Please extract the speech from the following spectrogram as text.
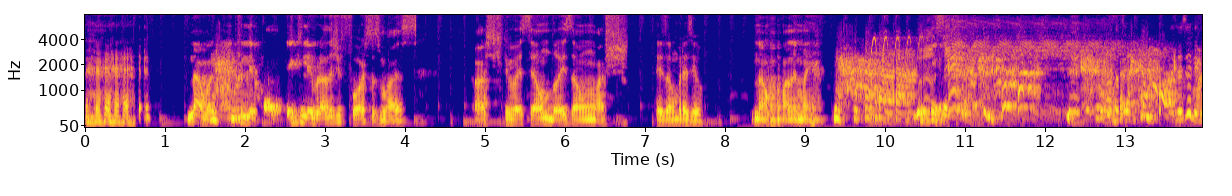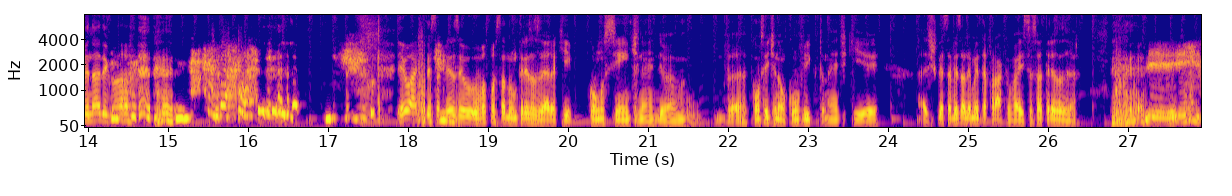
Não, vai dar equilibrado, equilibrado de forças, mas acho que vai ser um 2 a 1 um, acho. 2 a 1 um, Brasil. Não, Alemanha. Fazer eliminado igual. Eu acho que dessa vez eu vou apostar num 3x0 aqui, consciente, né? Consciente não, convicto, né? De que acho que dessa vez a Alemanha tá fraca, vai ser só 3x0. E, e,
